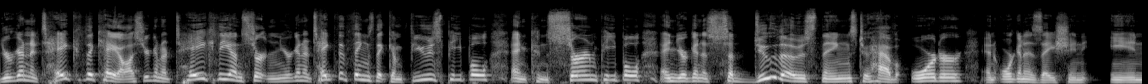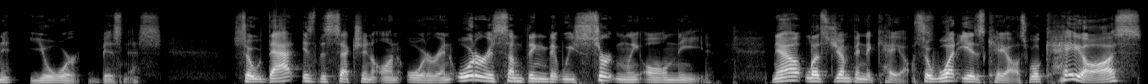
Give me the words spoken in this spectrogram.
You're going to take the chaos, you're going to take the uncertain, you're going to take the things that confuse people and concern people, and you're going to subdue those things to have order and organization in your business. So that is the section on order, and order is something that we certainly all need. Now let's jump into chaos. So, what is chaos? Well, chaos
